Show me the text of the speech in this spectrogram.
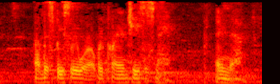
of this beastly world. We pray in Jesus' name. Amen.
